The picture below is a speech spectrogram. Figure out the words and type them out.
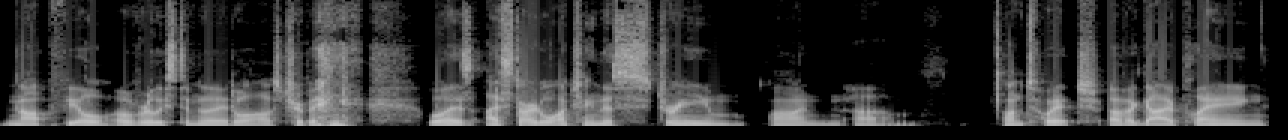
not feel overly stimulated while I was tripping was I started watching this stream on um, on Twitch of a guy playing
